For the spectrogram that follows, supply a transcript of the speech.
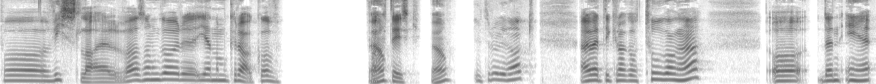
på Vislaelva, som går eh, gjennom Krakow. Ja, Faktisk. ja. Utrolig nok. Jeg har vært i Krakow to ganger, og den er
